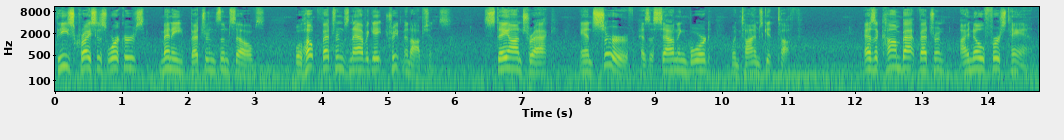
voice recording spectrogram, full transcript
These crisis workers, many veterans themselves, will help veterans navigate treatment options, stay on track, and serve as a sounding board when times get tough. As a combat veteran, I know firsthand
